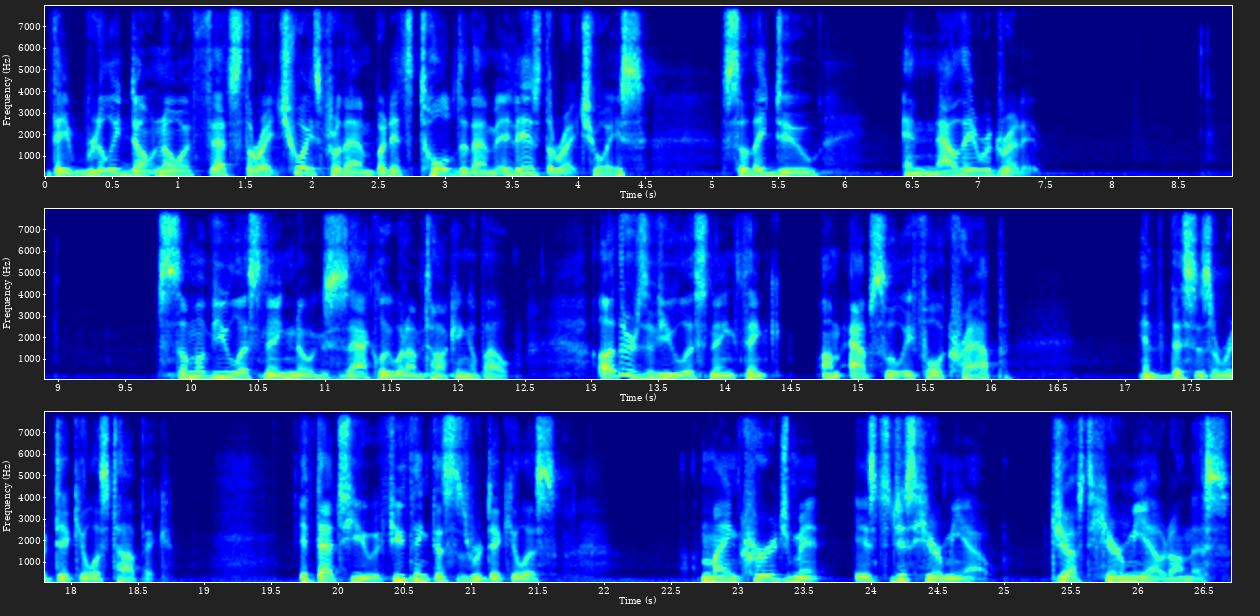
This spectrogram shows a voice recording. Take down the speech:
they really don't know if that's the right choice for them, but it's told to them it is the right choice. So they do, and now they regret it. Some of you listening know exactly what I'm talking about. Others of you listening think I'm absolutely full of crap and that this is a ridiculous topic. If that's you, if you think this is ridiculous, my encouragement is to just hear me out. Just hear me out on this.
